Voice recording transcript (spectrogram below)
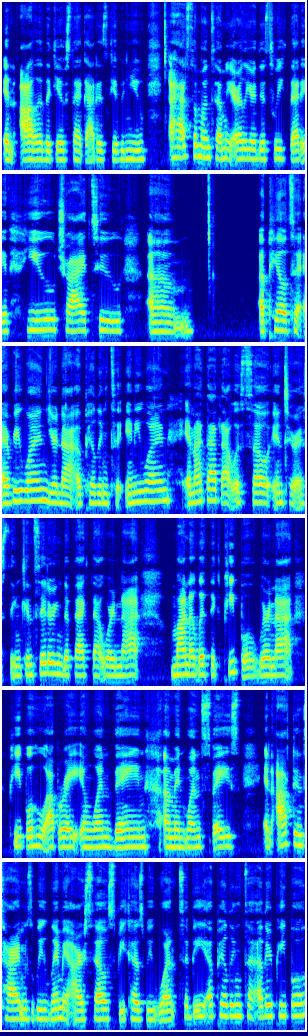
in all of the gifts that God has given you. I had someone tell me earlier this week that if you try to, um, appeal to everyone. You're not appealing to anyone. And I thought that was so interesting, considering the fact that we're not monolithic people. We're not people who operate in one vein, um, in one space. And oftentimes we limit ourselves because we want to be appealing to other people.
